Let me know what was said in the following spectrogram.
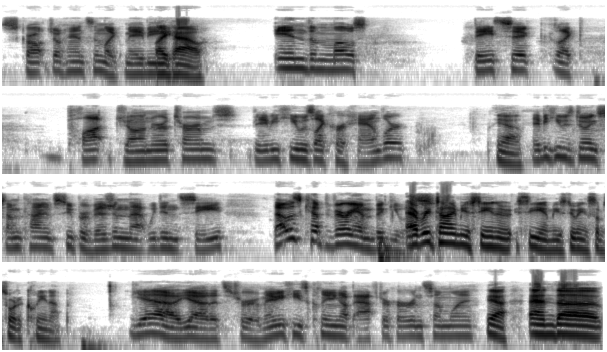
Scarlett Johansson, like maybe Like how? in the most basic like plot genre terms maybe he was like her handler Yeah. maybe he was doing some kind of supervision that we didn't see that was kept very ambiguous Every time you see him, see him, he's doing some sort of cleanup. yeah yeah that's true maybe he's cleaning up after her in some way Yeah, and uh,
